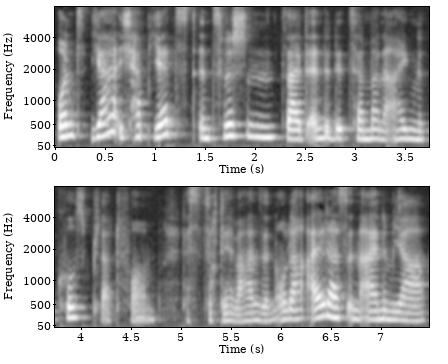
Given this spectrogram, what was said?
Und ja, ich habe jetzt inzwischen seit Ende Dezember eine eigene Kursplattform. Das ist doch der Wahnsinn, oder? All das in einem Jahr.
